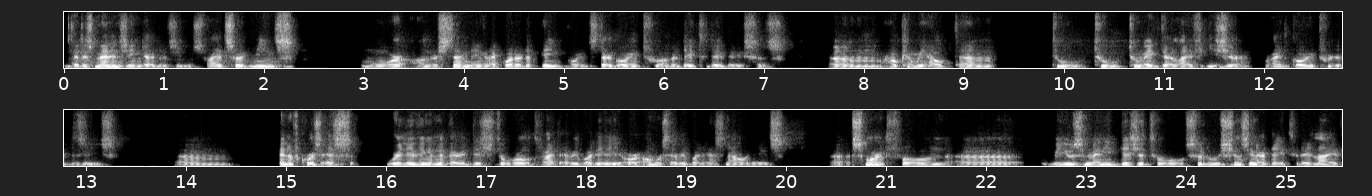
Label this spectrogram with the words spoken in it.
that is managing their disease, right? So it means more understanding like what are the pain points they're going through on a day-to-day basis um, how can we help them to to to make their life easier right going through the disease um, and of course as we're living in a very digital world right everybody or almost everybody has nowadays a smartphone uh, we use many digital solutions in our day-to-day life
